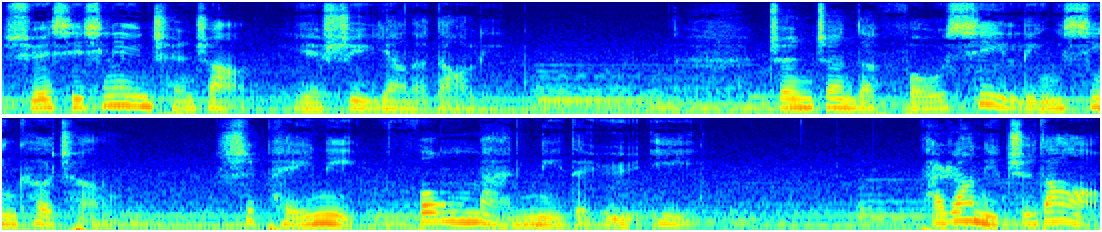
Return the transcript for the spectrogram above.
学习心灵成长也是一样的道理。真正的佛系灵性课程是陪你丰满你的羽翼，它让你知道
